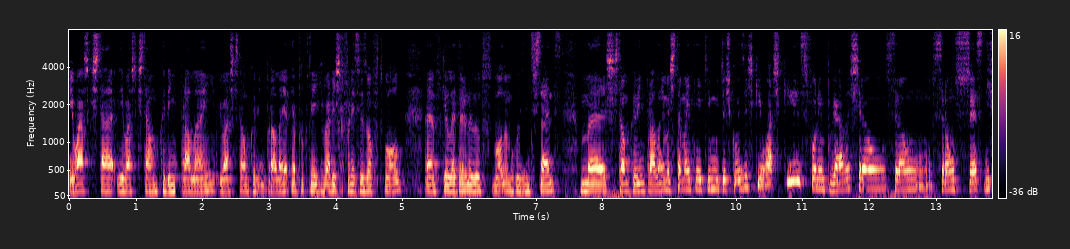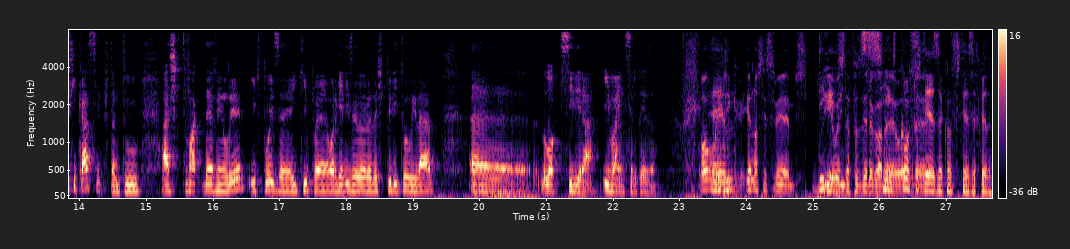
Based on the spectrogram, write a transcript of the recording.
Eu acho que está, eu acho que está um bocadinho para além, eu acho que está um bocadinho para além, até porque tem aqui várias referências ao futebol, uh, porque ele é treinador de futebol, é uma coisa interessante, mas está um bocadinho para além, mas também tem aqui muitas coisas que eu acho que se forem pegadas serão, serão, serão um sucesso de eficácia. Portanto, acho que de facto devem ler e depois a equipa organizadora da espiritualidade uh, logo decidirá. E bem, de certeza. Oh, Henrique, eu não sei se, se podia ainda fazer agora. Sim, outra... com certeza, com certeza, Pedro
